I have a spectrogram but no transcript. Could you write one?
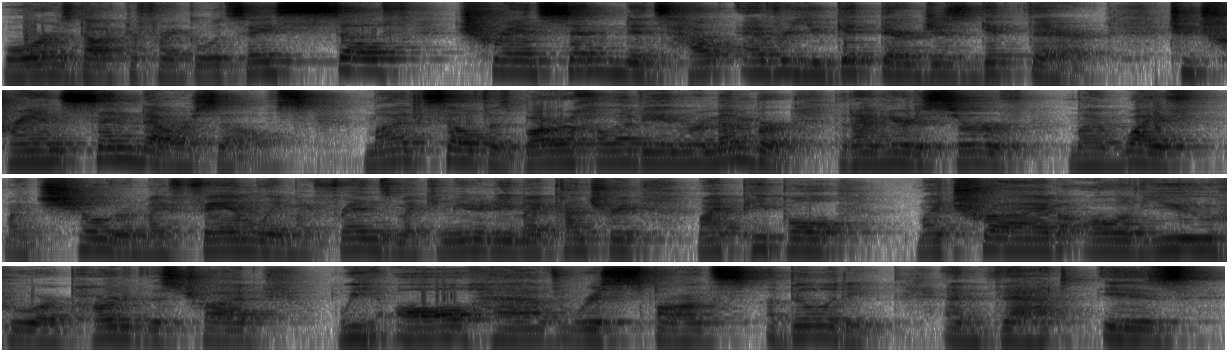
Or, as Dr. Frankl would say, self transcendence. However, you get there, just get there. To transcend ourselves. Myself as Baruch Halevi, and remember that I'm here to serve my wife, my children, my family, my friends, my community, my country, my people, my tribe, all of you who are part of this tribe. We all have responsibility, and that is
